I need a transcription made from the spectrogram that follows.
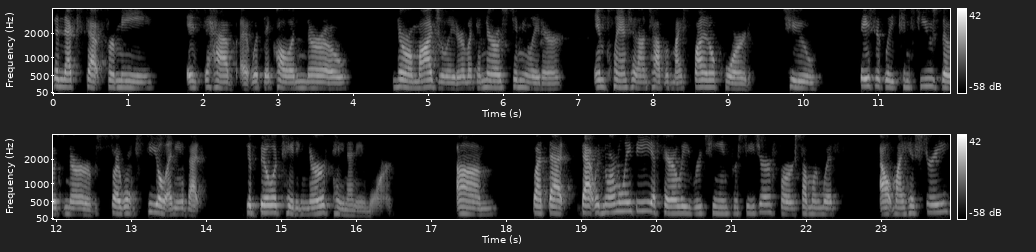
the next step for me is to have a, what they call a neuro neuromodulator, like a neurostimulator, implanted on top of my spinal cord to basically confuse those nerves so I won't feel any of that debilitating nerve pain anymore. Um, but that that would normally be a fairly routine procedure for someone without my history,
